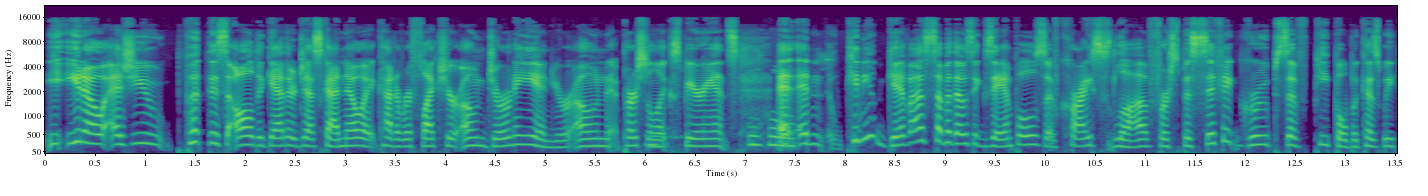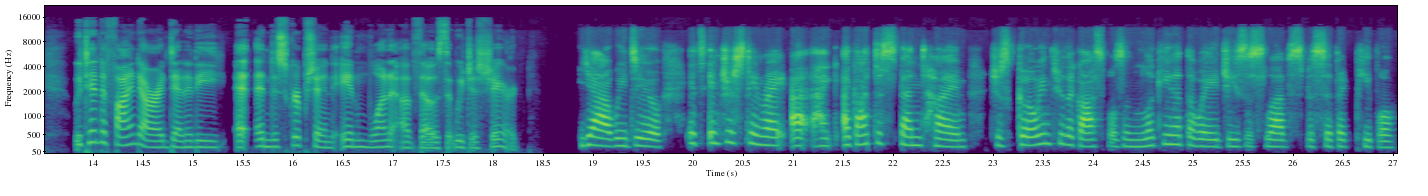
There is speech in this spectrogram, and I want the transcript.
Y- you know, as you put this all together, Jessica, I know it kind of reflects your own journey and your own personal experience. Mm-hmm. And, and can you give us some of those examples of Christ's love for specific groups of people? Because we we tend to find our identity and description in one of those that we just shared. Yeah, we do. It's interesting, right? I, I, I got to spend time just going through the Gospels and looking at the way Jesus loves specific people.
